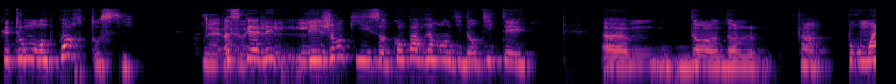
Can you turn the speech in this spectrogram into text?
que, tout le monde porte aussi. Parce que les, les, gens qui n'ont pas vraiment d'identité, dans, dans enfin, pour moi,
